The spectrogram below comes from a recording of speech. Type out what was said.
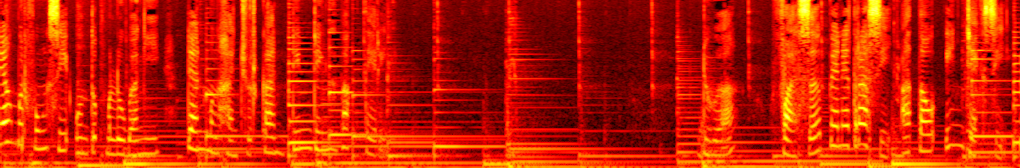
yang berfungsi untuk melubangi dan menghancurkan dinding bakteri. Fase penetrasi atau injeksi.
